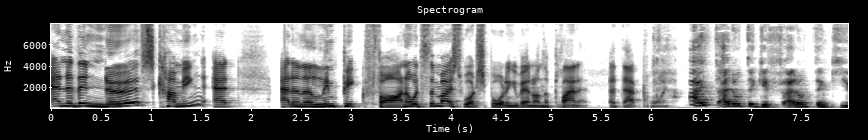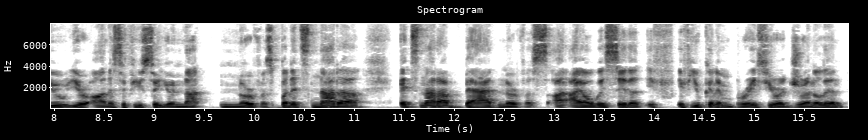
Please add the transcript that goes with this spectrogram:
and are there nerves coming at at an Olympic final? It's the most watched sporting event on the planet at that point. I, I don't think if I don't think you you're honest if you say you're not nervous, but it's not a it's not a bad nervous. I, I always say that if if you can embrace your adrenaline,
